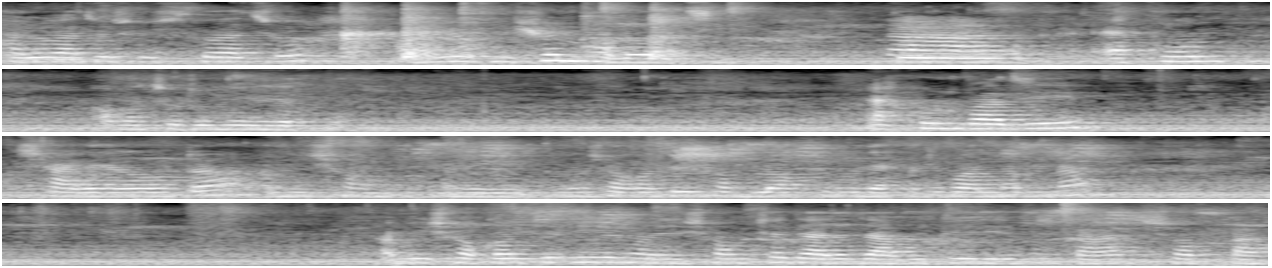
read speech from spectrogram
ভালো আছো, সুস্থ আছো? আমিও ভীষণ ভালো আছি। তো এখন আমার ছোটো মেয়ে দেখো। এখন বাজে সাড়ে এগারোটা। আমি মানে সকাল থেকে সব ব্লগ তুমি দেখাতে পারলাম না। আমি সকাল থেকে মানে সংসার যা যা যাবতীয় যেরকম কাজ, সব কাজ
